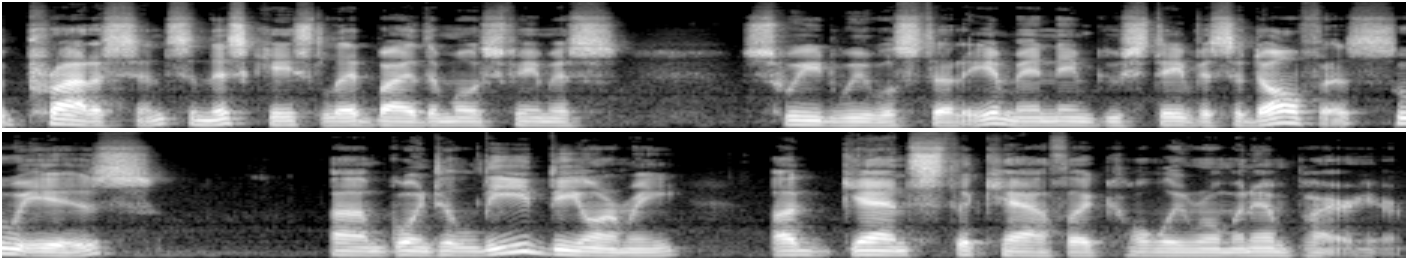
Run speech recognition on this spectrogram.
the Protestants, in this case led by the most famous Swede we will study, a man named Gustavus Adolphus, who is um, going to lead the army against the Catholic Holy Roman Empire here.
